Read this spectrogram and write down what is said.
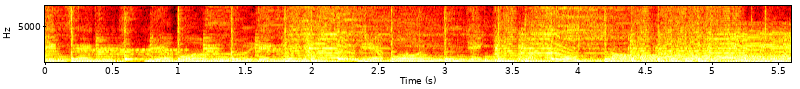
ยิ่งเซ็งเมียบนยิงเมียบนยิงยิงวันวงนอน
